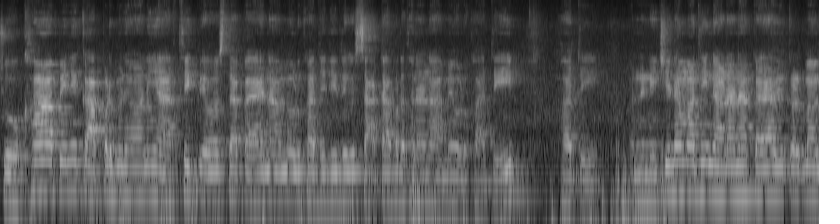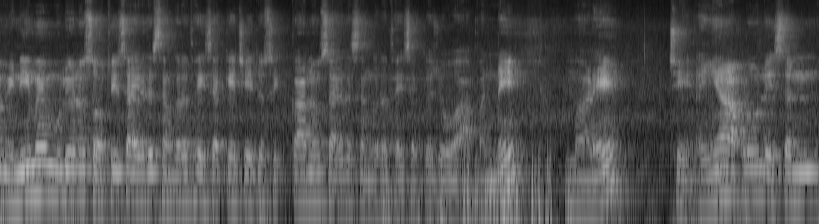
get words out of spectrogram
ચોખા આપીને કાપડ બનાવવાની આર્થિક વ્યવસ્થા કયા નામે ઓળખાતી હતી? તો કે સાટા પ્રથાના નામે ઓળખાતી હતી. અને નીચેનામાંથી નાણાંના કયા વિકલ્પમાં વિનિમય મૂલ્યોનો સૌથી સારી રીતે સંગ્રહ થઈ શકે છે? તો સિક્કાનો સારી રીતે સંગ્રહ થઈ શકતો જોવા આપણને મળે છે. અહીંયા આપણું લેસન,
